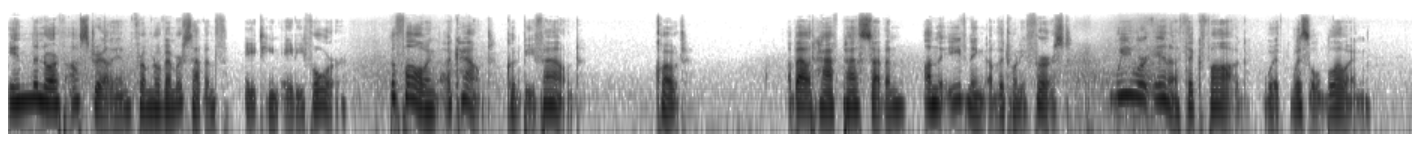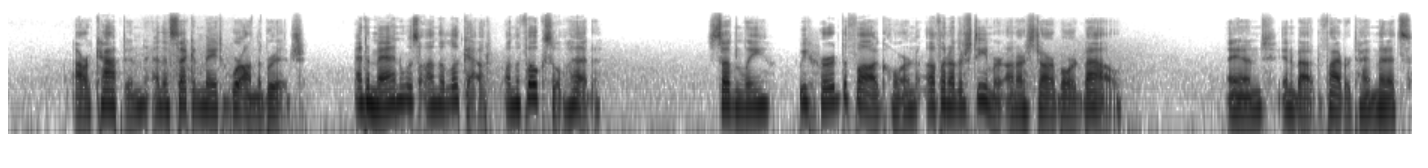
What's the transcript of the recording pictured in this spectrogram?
in the North Australian from November 7th, 1884. The following account could be found. Quote, About half past seven on the evening of the 21st, we were in a thick fog, with whistle blowing. Our captain and the second mate were on the bridge, and a man was on the lookout on the forecastle head. Suddenly, we heard the fog horn of another steamer on our starboard bow. And in about five or ten minutes,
